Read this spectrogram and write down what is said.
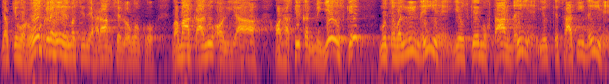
جبکہ وہ روک رہے ہیں مسجد حرام سے لوگوں کو۔ وما کانو اولیاء، اور حقیقت میں یہ اس کے متولی نہیں ہے یہ اس کے مختار نہیں ہے یہ اس کے ساتھی نہیں ہے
